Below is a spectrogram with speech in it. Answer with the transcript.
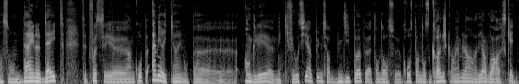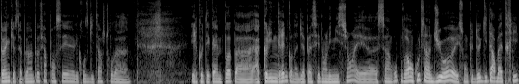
Chanson Diner Date. Cette fois, c'est euh, un groupe américain et non pas euh, anglais, euh, mais qui fait aussi un peu une sorte d'indie pop à tendance, grosse tendance grunge quand même, là, on va dire, voire skate punk. Ça peut un peu faire penser les grosses guitares, je trouve, à. Et le côté quand même pop à, Colin Green qu'on a déjà passé dans l'émission. Et c'est un groupe vraiment cool, c'est un duo. Ils sont que deux guitares batteries.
